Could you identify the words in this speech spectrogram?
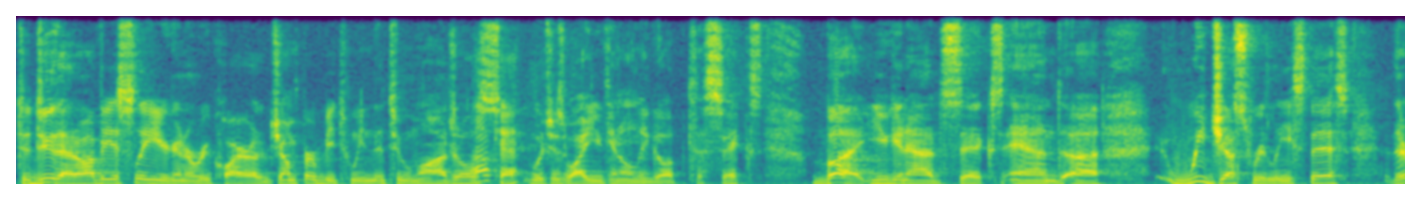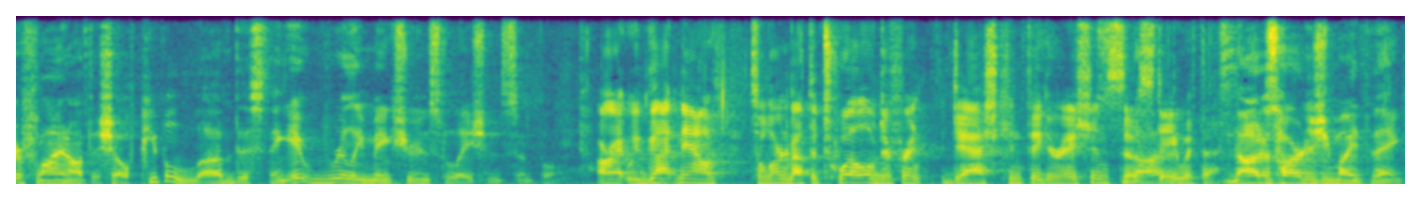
to do that, obviously, you're going to require a jumper between the two modules, okay. which is why you can only go up to six. But you can add six. And uh, we just released this. They're flying off the shelf. People love this thing. It really makes your installation simple. All right, we've got now to learn about the 12 different dash configurations, so not, stay with us. Not as hard as you might think.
